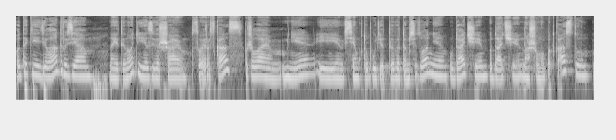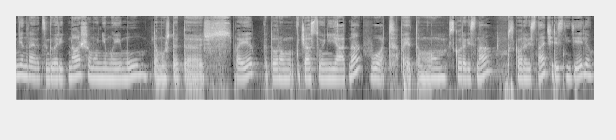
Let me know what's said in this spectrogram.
Вот такие дела, друзья. На этой ноте я завершаю свой рассказ. Пожелаем мне и всем, кто будет в этом сезоне, удачи, удачи нашему подкасту. Мне нравится говорить нашему, не моему, потому что это проект, в котором участвую не я одна. Вот, поэтому скоро весна, скоро весна, через неделю,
